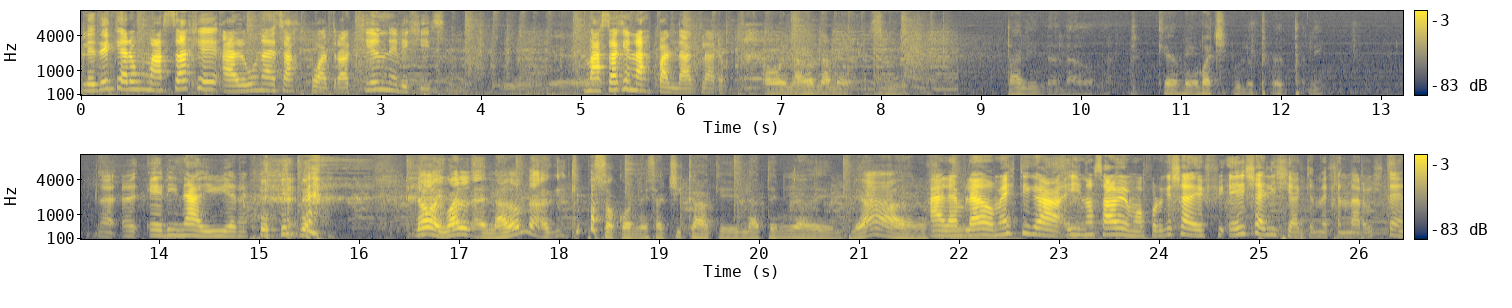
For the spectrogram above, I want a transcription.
Le tenés que dar un masaje a alguna de esas cuatro. ¿A quién elegís? Eh, Masaje en la espalda, claro. Oh, la Donda me. Sí. Está linda la Donda. Queda medio machiculo, pero está linda. Eh, Erinadi viene. No, igual eh, la Donda. ¿qué- ¿Qué pasó con esa chica que la tenía de empleada? No A la empleada doméstica, y no sabemos, porque ella ella elige a quién defender, ¿viste?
